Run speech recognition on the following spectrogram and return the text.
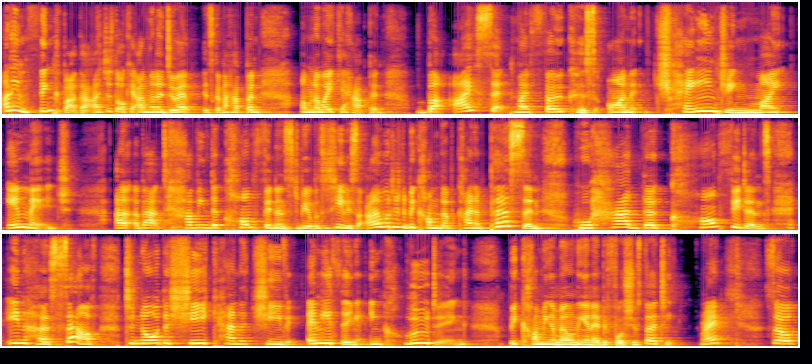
I didn't even think about that. I just thought, okay, I'm going to do it. It's going to happen. I'm going to make it happen. But I set my focus on changing my image. uh, about having the confidence to be able to achieve. So I wanted to become the kind of person who had the confidence in herself to know that she can achieve anything, including becoming a millionaire before she was 30, right? So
